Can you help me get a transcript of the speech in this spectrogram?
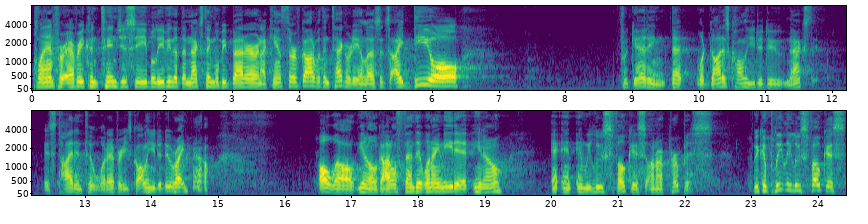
plan for every contingency, believing that the next thing will be better, and I can't serve God with integrity unless it's ideal. Forgetting that what God is calling you to do next is tied into whatever He's calling you to do right now. Oh, well, you know, God will send it when I need it, you know and, and, and we lose focus on our purpose. We completely lose focus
